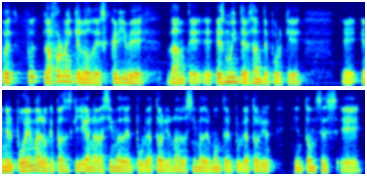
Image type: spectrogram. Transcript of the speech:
Pues, pues, la forma en que lo describe Dante e, es muy interesante porque eh, en el poema lo que pasa es que llegan a la cima del purgatorio, ¿no? A la cima del monte del purgatorio y entonces eh,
